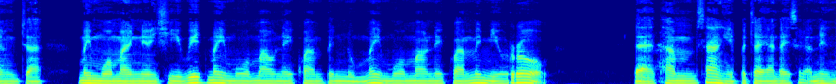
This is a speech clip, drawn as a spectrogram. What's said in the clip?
ยังจะไม่มัวเมาในชีวิต ไม่มัวเมาในความเป็นหนุ่ม ไม่มัวเมาในความไม่มีโรค แต่ทำสร้างเหตุปัจจัยอันใดสักอันหนึ่ง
